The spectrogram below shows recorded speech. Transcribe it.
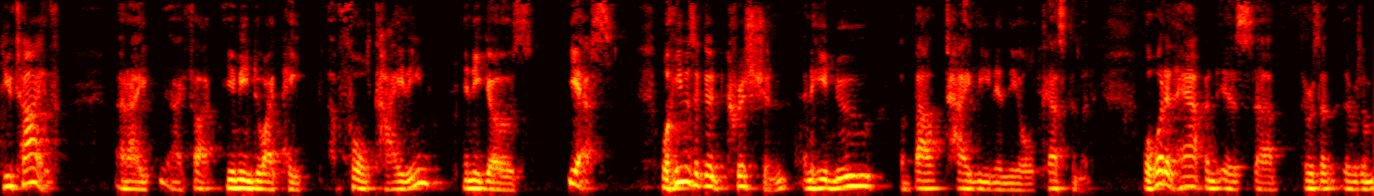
Do you tithe? And I, I thought, You mean, do I pay a full tithing? And he goes, Yes. Well, he was a good Christian and he knew about tithing in the Old Testament. Well, what had happened is uh, there was a there was a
